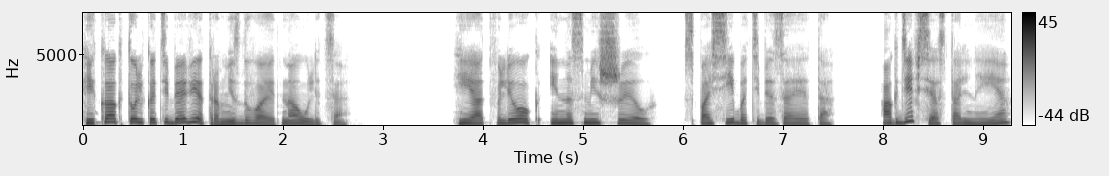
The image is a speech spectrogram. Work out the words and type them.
И как только тебя ветром не сдувает на улице. И отвлек, и насмешил. Спасибо тебе за это. А где все остальные?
